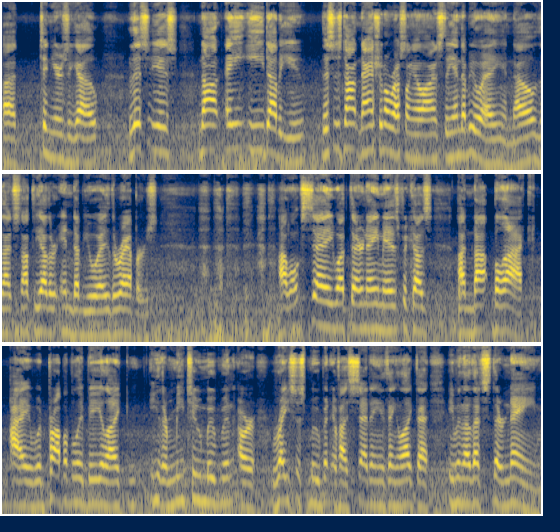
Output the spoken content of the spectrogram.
uh, 10 years ago. This is not AEW. This is not National Wrestling Alliance, the NWA, and no, that's not the other NWA, the rappers. I won't say what their name is because I'm not black. I would probably be like either Me Too movement or racist movement if I said anything like that, even though that's their name.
